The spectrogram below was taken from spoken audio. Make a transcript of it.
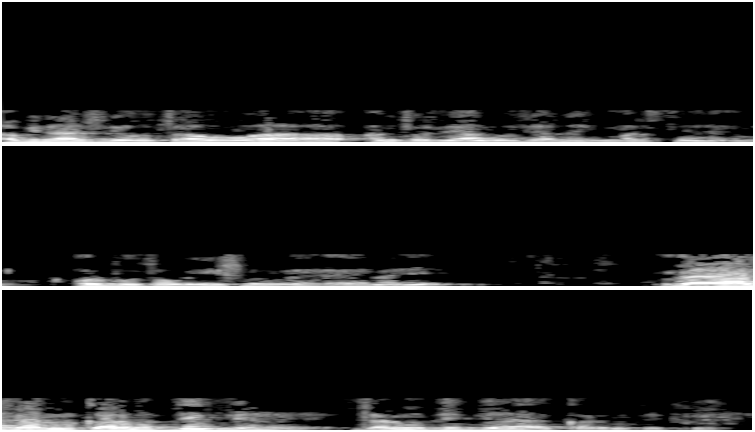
अविनाशी होता हुआ अंतर ध्यान हो जाए नहीं, मरते हैं वो। और भूतों के ईश्वर में है नहीं। मेरा जन्म कर्म दिव्य है। जन्म दिव्य है, कर्म दिव्य है।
